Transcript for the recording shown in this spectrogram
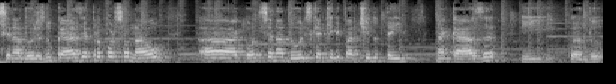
senadores no caso é proporcional a quantos senadores que aquele partido tem na casa e quando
